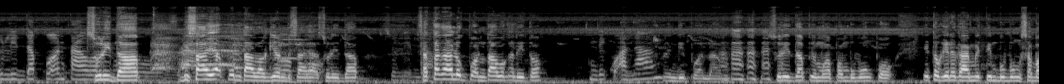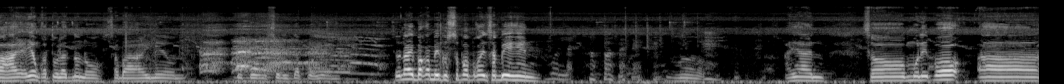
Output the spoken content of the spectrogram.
Sulidap po ang tawag. Sulidap. sa- Bisaya po ang tawag yun, Bisaya, Sulidap. Sulidap. Sa Tagalog po, ang tawag na dito? Hindi ko alam. Ah, hindi po alam. Sulidap yung mga pambubong po. Ito ginagamit yung bubong sa bahay. Ayun, katulad nun, oh, sa bahay na yun. Bubong, sulidap po yun. So, Nay, baka may gusto pa po kayo sabihin. Wala. Oo. Ayan. So, muli po, ah,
